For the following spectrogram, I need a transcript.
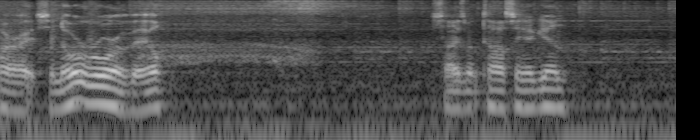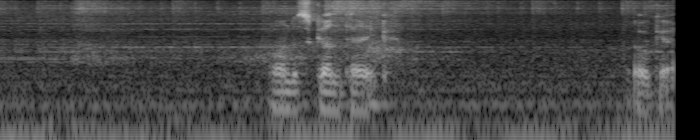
Alright, so no Aurora Veil. Seismic tossing again. On to Skuntank. Okay.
